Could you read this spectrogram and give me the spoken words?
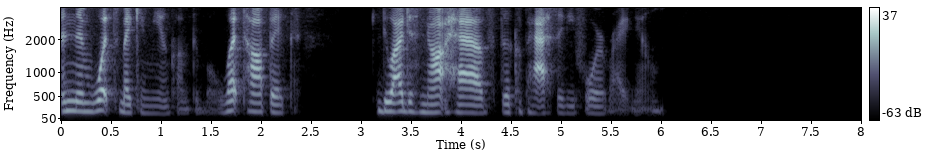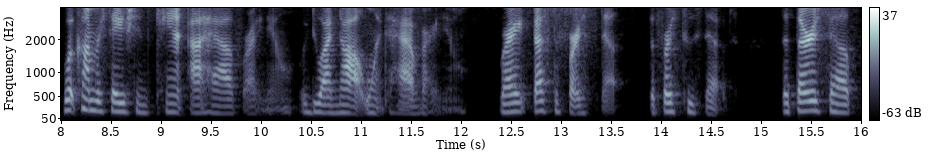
And then what's making me uncomfortable? What topics do I just not have the capacity for right now? What conversations can't I have right now? Or do I not want to have right now? Right? That's the first step, the first two steps. The third step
